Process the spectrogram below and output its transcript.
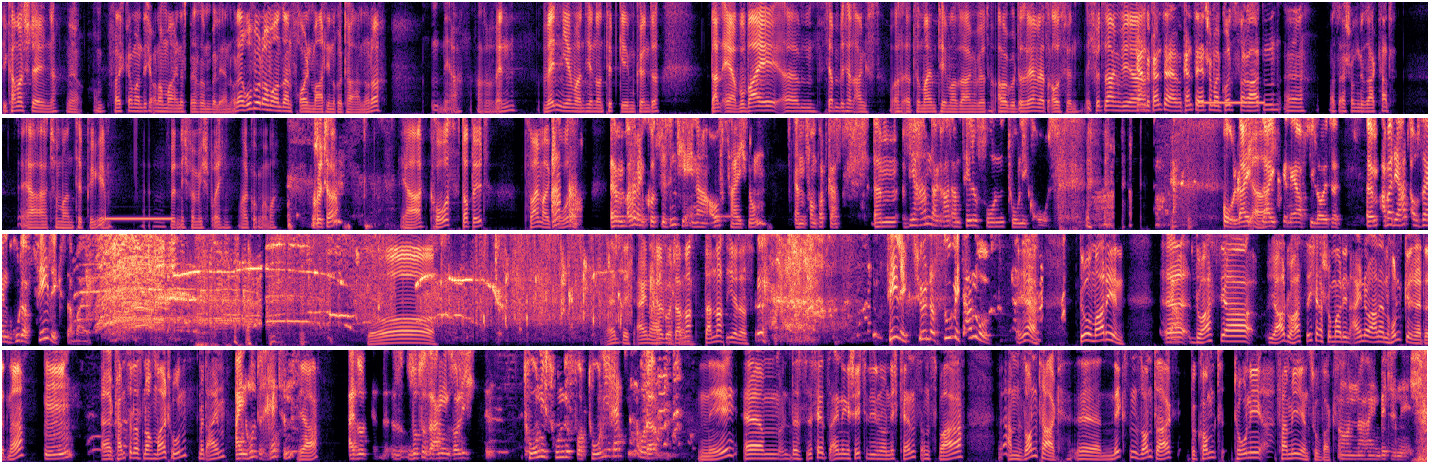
die kann man stellen, ne? Ja, und vielleicht kann man dich auch nochmal eines Besseren belehren. Oder rufen wir doch mal unseren Freund Martin Rütter an, oder? Ja, also wenn, wenn jemand hier noch einen Tipp geben könnte, dann er. Wobei, ähm, ich habe ein bisschen Angst, was er zu meinem Thema sagen wird. Aber gut, das werden wir jetzt rausfinden. Ich würde sagen, wir. Kann, du kannst ja, kannst ja jetzt schon mal kurz verraten, äh, was er schon gesagt hat. er hat schon mal einen Tipp gegeben. Äh, Wird nicht für mich sprechen. Mal gucken wir mal. Rütter? Ja, groß, doppelt. Zweimal groß. Ah, ähm, warte mal kurz, wir sind hier in einer Aufzeichnung ähm, vom Podcast. Ähm, wir haben da gerade am Telefon Toni Kroos. Oh, leicht, Ja. leicht genervt, die Leute. Ähm, aber der hat auch seinen Bruder Felix dabei. So. Endlich einer Ja gut, dann macht, dann macht ihr das. Felix, schön, dass du mich anrufst. Ja. Du, Martin, äh, du hast ja, ja, du hast sicher schon mal den einen oder anderen Hund gerettet, ne? Mhm. Äh, kannst du das nochmal tun mit einem? Einen Hund retten? Ja. Also so- sozusagen soll ich äh, Tonis Hunde vor Toni retten? Oder? Nee, ähm, das ist jetzt eine Geschichte, die du noch nicht kennst. Und zwar am Sonntag, äh, nächsten Sonntag, bekommt Toni Familienzuwachs. Oh nein, bitte nicht.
